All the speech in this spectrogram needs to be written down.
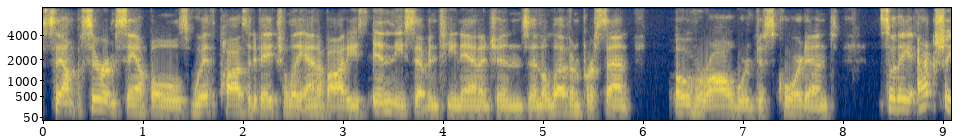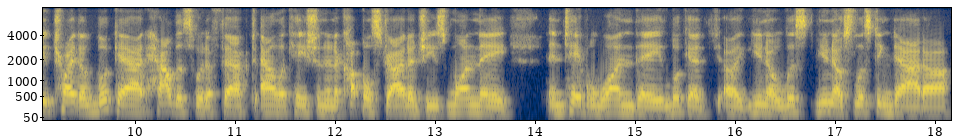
sam- serum samples with positive HLA antibodies in these 17 antigens, and 11% overall were discordant. So they actually tried to look at how this would affect allocation in a couple strategies. One, they in table one, they look at uh, you know list UNOS listing data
